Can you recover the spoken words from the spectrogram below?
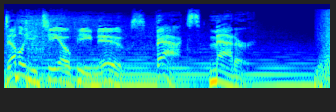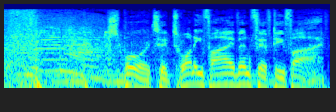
WTOP News. Facts matter. Sports at 25 and 55.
